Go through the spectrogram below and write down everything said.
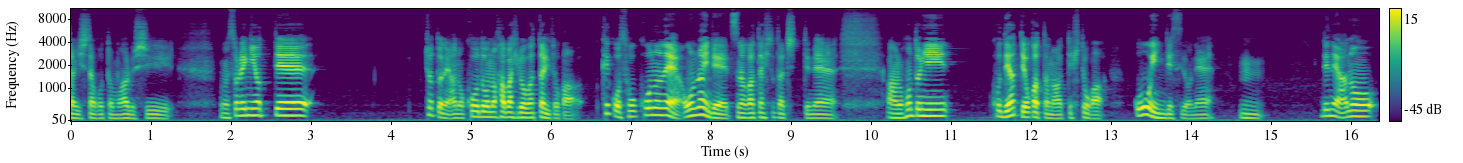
たりしたこともあるし、うんそれによって、ちょっとね、あの行動の幅広がったりとか、結構そこのね、オンラインで繋がった人たちってね、あの本当にこう出会ってよかったなって人が多いんですよね。うん。でね、あの、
